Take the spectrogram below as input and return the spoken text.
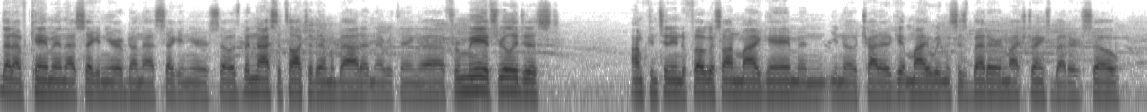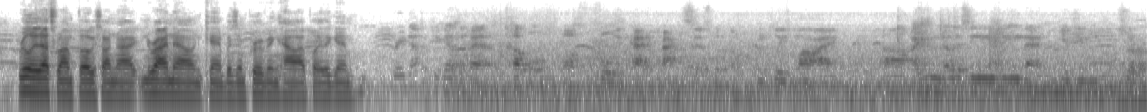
that have came in that second year, have done that second year. So it's been nice to talk to them about it and everything. Uh, for me, it's really just I'm continuing to focus on my game and you know try to get my weaknesses better and my strengths better. So really, that's what I'm focused on right, right now in camp is improving how I play the game. Reed, now that you guys have had a couple of fully padded practices with a complete line, uh, are you noticing anything that gives you sort of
